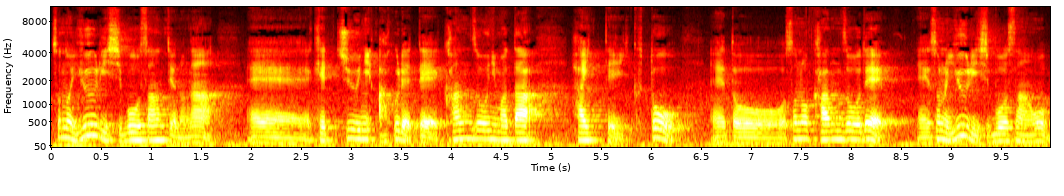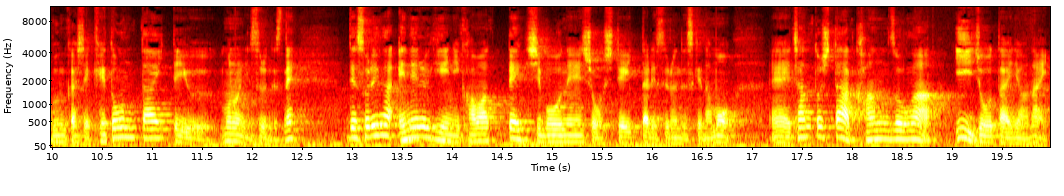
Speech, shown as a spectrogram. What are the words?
その有利脂肪酸というのが、えー、血中に溢れて肝臓にまた入っていくと,、えーと、その肝臓で、えー、その有利脂肪酸を分解してケトン体っていうものにするんですね。でそれがエネルギーに変わって脂肪燃焼していったりするんですけどもえー、ちゃんとした肝臓がいい状態ではない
